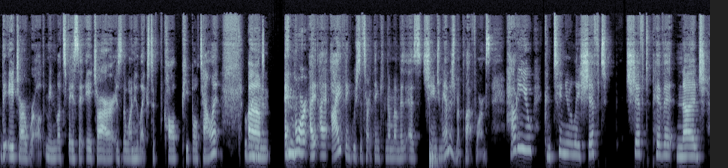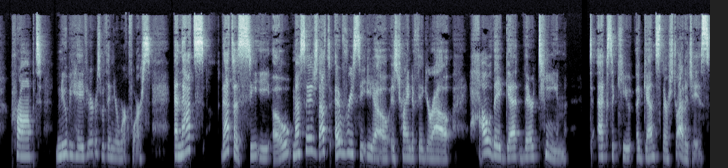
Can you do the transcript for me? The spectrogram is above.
the HR world. I mean, let's face it, HR is the one who likes to call people talent. Right. Um, and more, I, I, I think we should start thinking of them as, as change management platforms. How do you continually shift, shift, pivot, nudge, prompt new behaviors within your workforce? And that's that's a CEO message. That's every CEO is trying to figure out how they get their team to execute against their strategies.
